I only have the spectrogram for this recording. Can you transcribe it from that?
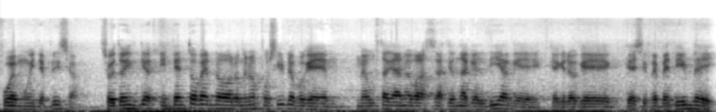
fue muy deprisa. Sobre todo in- intento verlo lo menos posible porque me gusta quedarme con la sensación de aquel día que, creo que, es irrepetible.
